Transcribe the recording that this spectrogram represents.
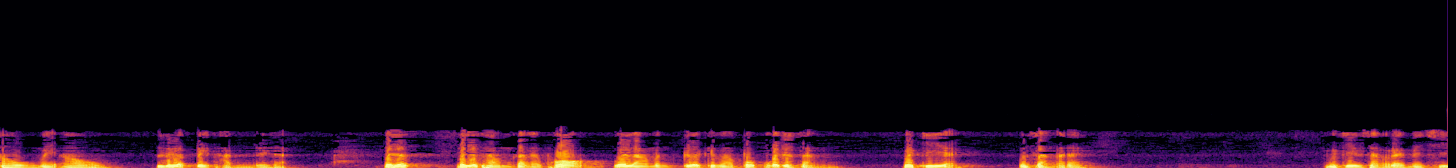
เอาไม่เอาเลือกได้ทันเลยแหละมันจะมันจะทำกันนะพราะเวลามันเกิดขึ้นมาปุ๊บมันก็จะสั่ง เมื่อกี้อะมันสั่งอะไร เมื่อกี้มันสั่งอะไรแม่ชี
